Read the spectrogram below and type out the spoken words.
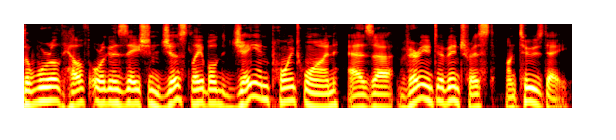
The World Health Organization just labeled JN.1 as a variant of interest on Tuesday.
